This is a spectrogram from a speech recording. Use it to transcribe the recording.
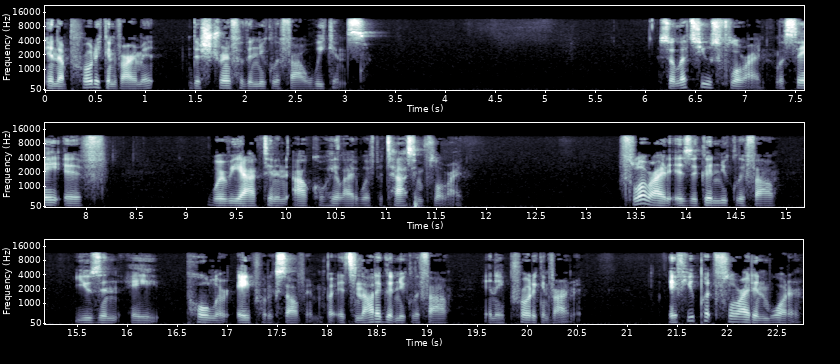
in a protic environment, the strength of the nucleophile weakens. So let's use fluoride. Let's say if we're reacting an alkyl halide with potassium fluoride. Fluoride is a good nucleophile using a polar aprotic solvent, but it's not a good nucleophile in a protic environment. If you put fluoride in water,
